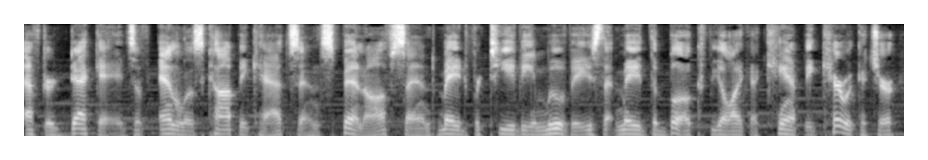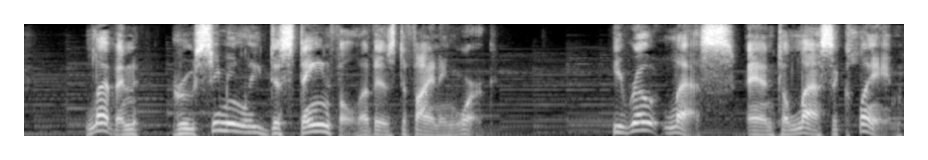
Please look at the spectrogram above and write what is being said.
After decades of endless copycats and spin-offs and made-for-TV movies that made the book feel like a campy caricature, Levin grew seemingly disdainful of his defining work. He wrote less and to less acclaim,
